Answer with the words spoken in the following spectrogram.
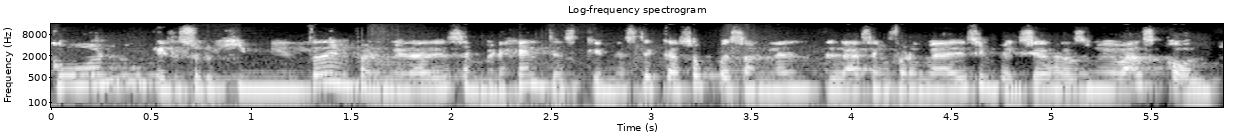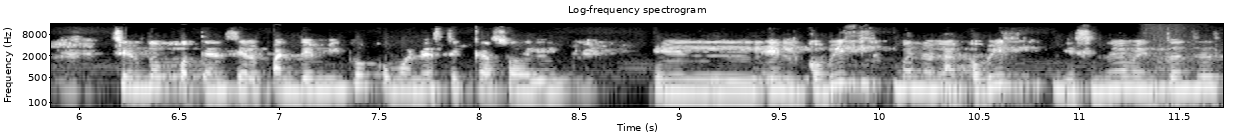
con el surgimiento de enfermedades emergentes, que en este caso pues son las, enfermedades infecciosas nuevas con cierto potencial pandémico, como en este caso el, el, COVID, bueno, la COVID-19. Entonces,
